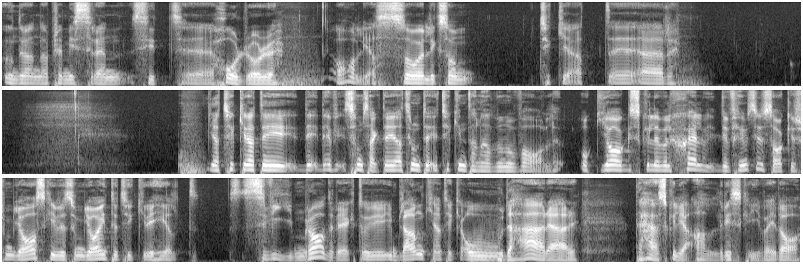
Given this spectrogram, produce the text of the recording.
under andra premisser än sitt eh, horror-alias så liksom tycker jag att det är jag tycker att det, är- det, det som sagt, jag, tror inte, jag tycker inte han hade något val. Och jag skulle väl själv, det finns ju saker som jag skriver som jag inte tycker är helt svinbra direkt. Och ibland kan jag tycka, oh det här är, det här skulle jag aldrig skriva idag.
